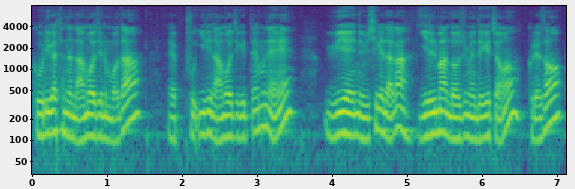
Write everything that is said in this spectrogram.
그 우리가 찾는 나머지는 뭐다? f1이 나머지기 때문에 위에 있는 이 식에다가 1만 넣어주면 되겠죠. 그래서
